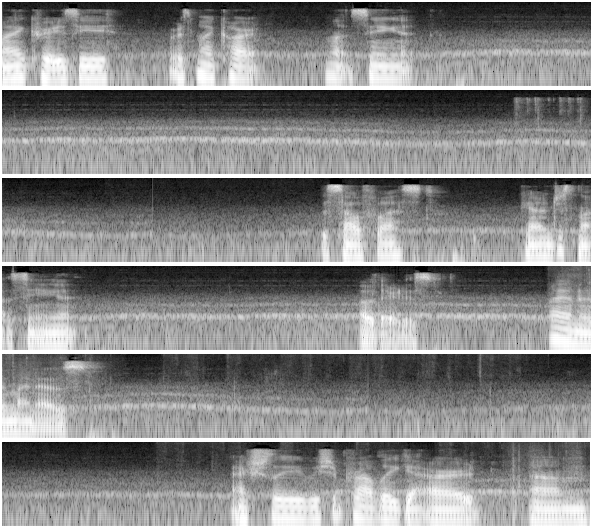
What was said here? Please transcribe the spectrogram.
Am I crazy? Where's my cart? I'm not seeing it. The southwest. Okay, I'm just not seeing it. Oh, there it is. Right under my nose. Actually, we should probably get our um,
